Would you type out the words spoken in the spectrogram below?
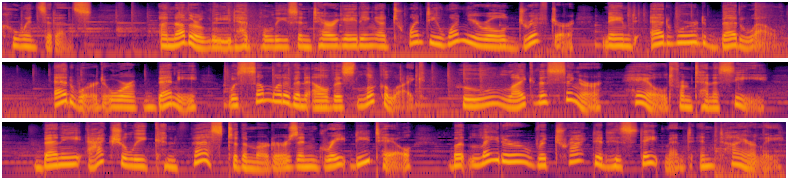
coincidence. Another lead had police interrogating a 21 year old drifter named Edward Bedwell. Edward, or Benny, was somewhat of an Elvis look-alike who, like the singer, hailed from Tennessee. Benny actually confessed to the murders in great detail, but later retracted his statement entirely.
